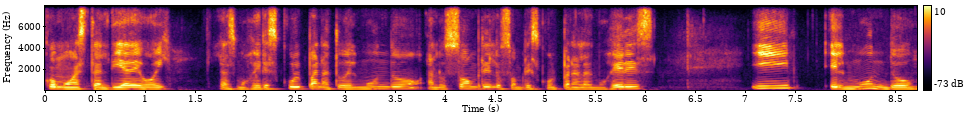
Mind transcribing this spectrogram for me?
Como hasta el día de hoy, las mujeres culpan a todo el mundo, a los hombres, los hombres culpan a las mujeres. Y el mundo,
